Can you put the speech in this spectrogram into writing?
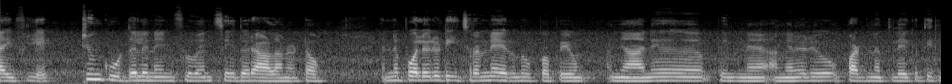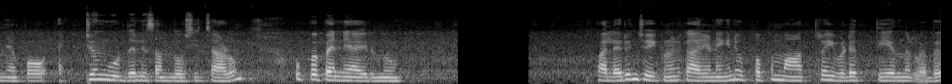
ലൈഫിൽ ഏറ്റവും കൂടുതൽ എന്നെ ഇൻഫ്ലുവൻസ് ചെയ്ത ഒരാളാണ് കേട്ടോ എന്നെ പോലെ ഒരു ടീച്ചർ തന്നെയായിരുന്നു ഉപ്പപ്പയും. ഞാൻ പിന്നെ അങ്ങനെ ഒരു പഠനത്തിലേക്ക് തിരിഞ്ഞപ്പോൾ ഏറ്റവും കൂടുതൽ സന്തോഷിച്ച ആളും ഉപ്പപ്പ തന്നെയായിരുന്നു പലരും ചോദിക്കുന്ന ഒരു കാര്യമാണ് എങ്ങനെ ഉപ്പപ്പ മാത്രം ഇവിടെ എത്തിയെന്നുള്ളത്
